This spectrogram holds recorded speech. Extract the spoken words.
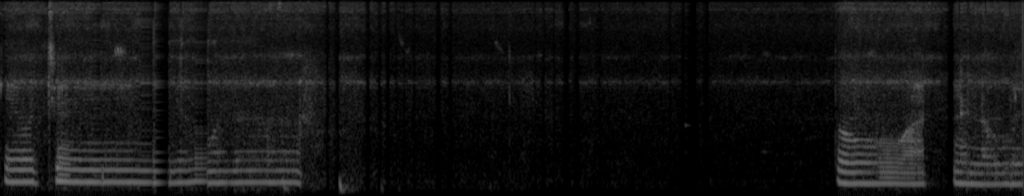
કેવું છે મજા તો આઠ ને નવ મિનિટ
